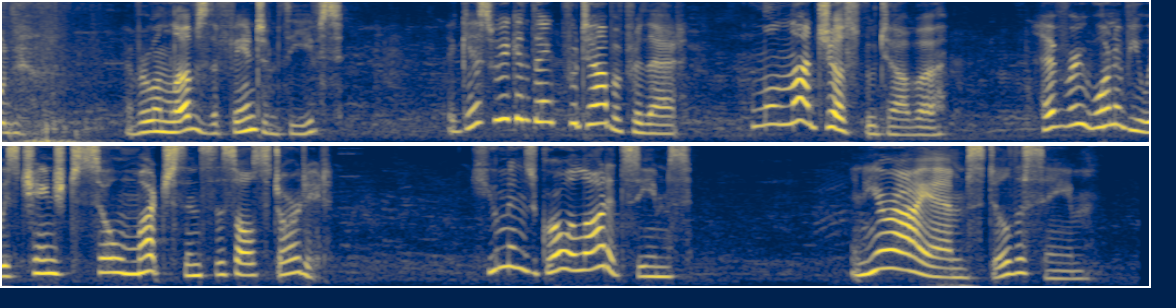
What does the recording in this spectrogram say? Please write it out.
around. Everyone loves the Phantom Thieves. I guess we can thank Futaba for that. Well, not just Futaba. Every one of you has changed so much since this all started. Humans grow a lot, it seems. And here I am, still the same.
